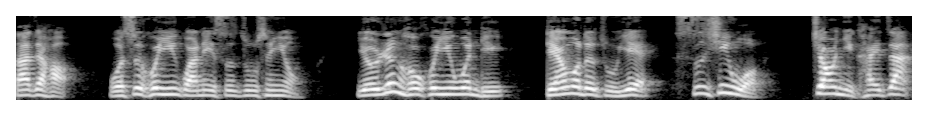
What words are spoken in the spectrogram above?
大家好，我是婚姻管理师朱生勇。有任何婚姻问题，点我的主页私信我，教你开战。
